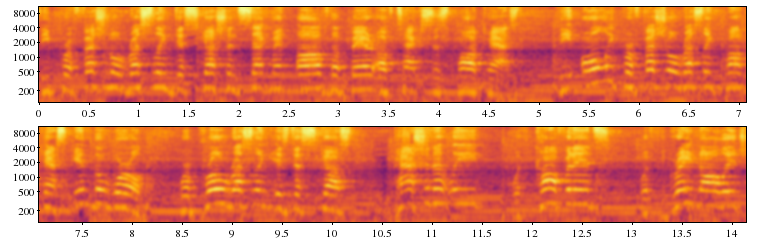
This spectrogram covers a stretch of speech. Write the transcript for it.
the professional wrestling discussion segment of the Bear of Texas podcast. The only professional wrestling podcast in the world where pro wrestling is discussed passionately, with confidence, with great knowledge,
